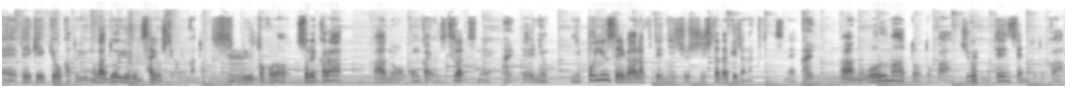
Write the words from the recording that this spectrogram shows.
えー提携強化というのがどういうふうに作用してくるかとうんいうところ、それからあの今回は実はですね、はい。えーに日本郵政が楽天に出資しただけじゃなくてですね、はい。あのウォルマートとか中国のテンセントとか、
